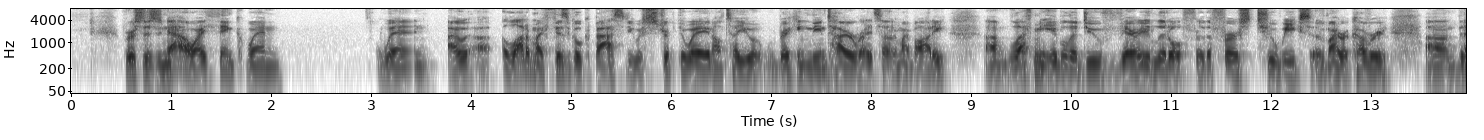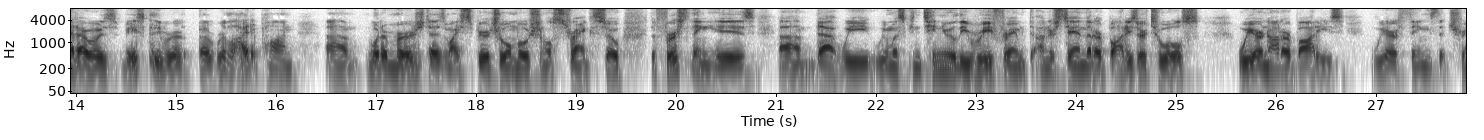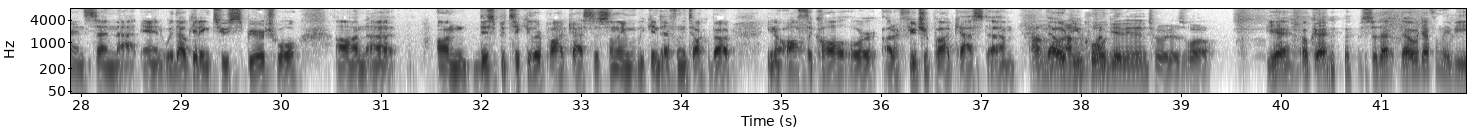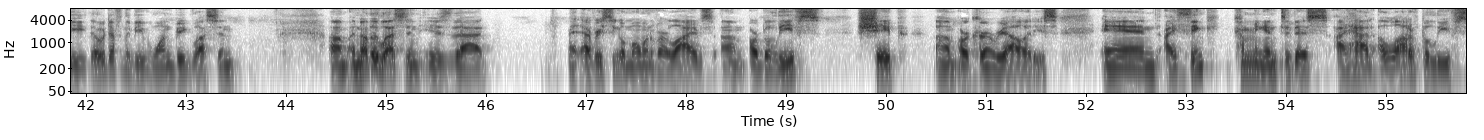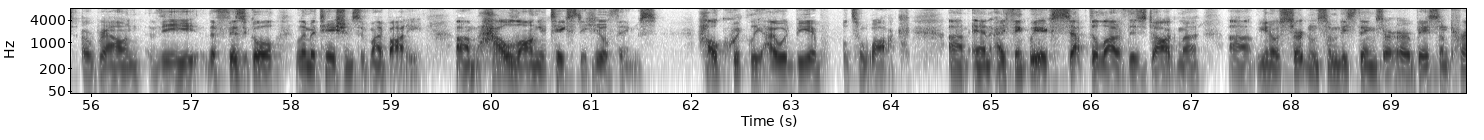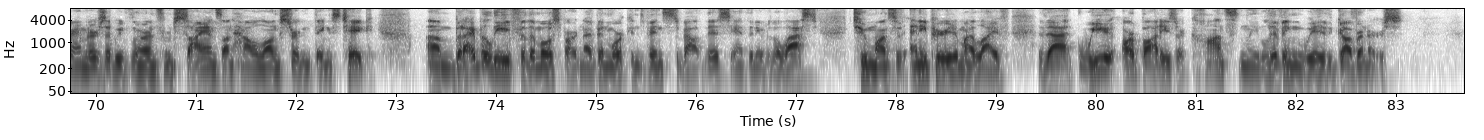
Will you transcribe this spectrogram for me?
Versus now, I think when when I, uh, a lot of my physical capacity was stripped away, and I'll tell you, breaking the entire right side of my body um, left me able to do very little for the first two weeks of my recovery. Um, that I was basically re- uh, relied upon um, what emerged as my spiritual emotional strength. So the first thing is um, that we we must continually reframe to understand that our bodies are tools. We are not our bodies. We are things that transcend that. And without getting too spiritual on uh, on this particular podcast is something we can definitely talk about, you know, off the call or at a future podcast. Um, that would I'm be cool one, getting into it as well. Yeah. Okay. so that that would definitely be that would definitely be one big lesson. Um, another lesson is that at every single moment of our lives, um, our beliefs shape um, our current realities. And I think coming into this, I had a lot of beliefs around the the physical limitations of my body, um, how long it takes to heal things, how quickly I would be able to walk, um, and I think we accept a lot of this dogma. Uh, you know, certain some of these things are, are based on parameters that we've learned from science on how long certain things take. Um, but I believe for the most part, and I've been more convinced about this, Anthony, over the last two months of any period of my life, that we, our bodies are constantly living with governors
